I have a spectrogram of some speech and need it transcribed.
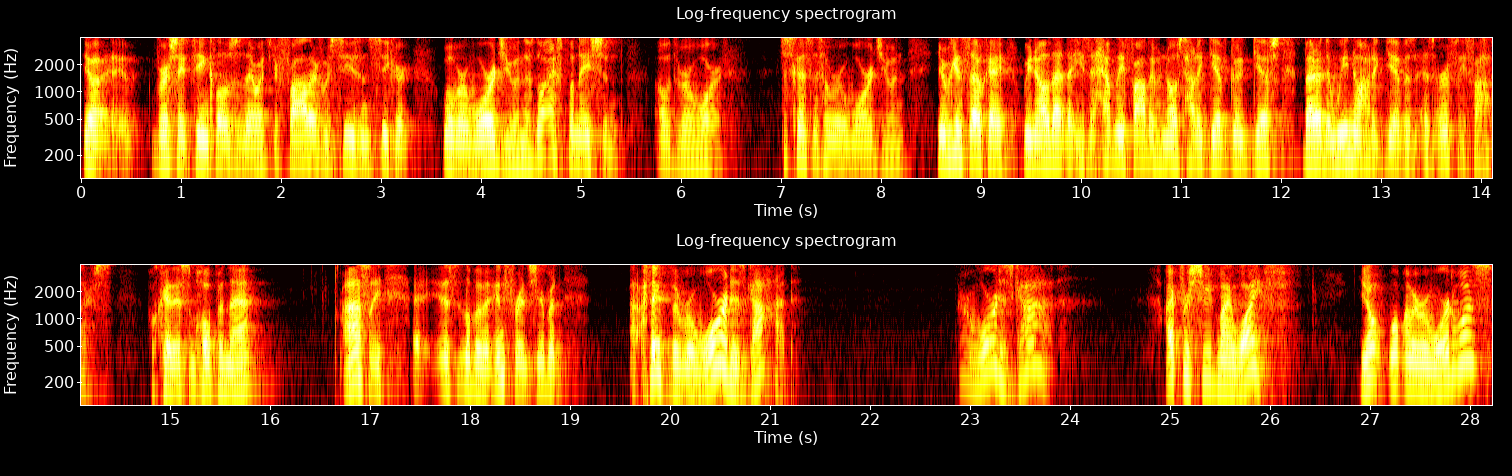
You know, verse 18 closes there with your Father who sees in secret will reward you. And there's no explanation of the reward. Just because he'll reward you. And know, we can say, okay, we know that, that he's a heavenly father who knows how to give good gifts better than we know how to give as, as earthly fathers. Okay, there's some hope in that. Honestly, uh, this is a little bit of an inference here, but I think the reward is God. The reward is God. I pursued my wife. You know what my reward was?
